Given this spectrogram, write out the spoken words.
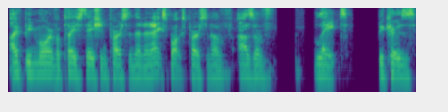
I've been more of a PlayStation person than an Xbox person of as of late because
